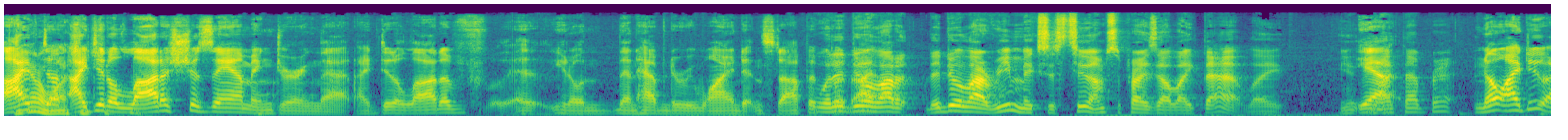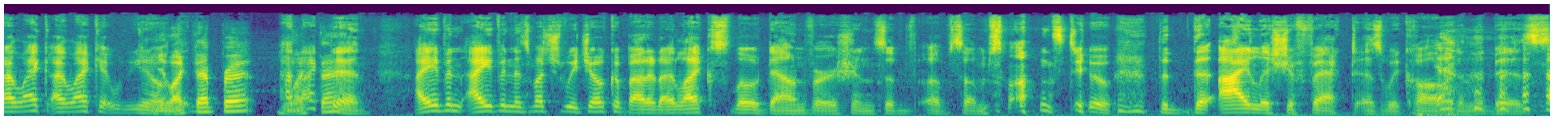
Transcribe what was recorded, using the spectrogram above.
I've done. I did a lot of Shazamming during that. I did a lot of, uh, you know, then having to rewind it and stop it. Well, they do I- a lot of they do a lot of remixes too. I'm surprised y'all like that. Like, you, you Yeah. like that, Brett? No, I do. I like. I like it. You know, You like that, Brett? You I like like that? that. I even, I even, as much as we joke about it, I like slowed down versions of, of some songs too. The the Eilish effect, as we call it in the biz.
